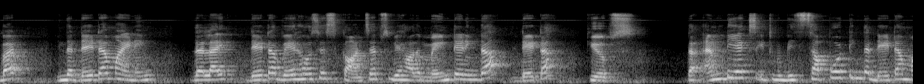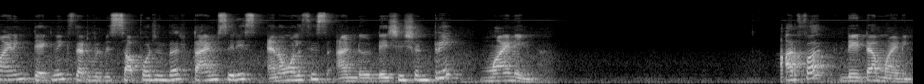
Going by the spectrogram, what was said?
But in the data mining, the like data warehouses concepts, we are maintaining the data cubes. The MDX, it will be supporting the data mining techniques that will be supporting the time series analysis and decision tree mining. R for data mining.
